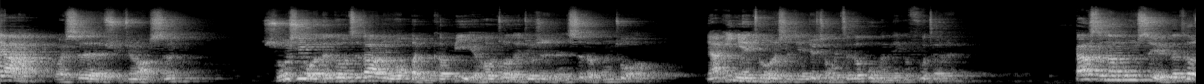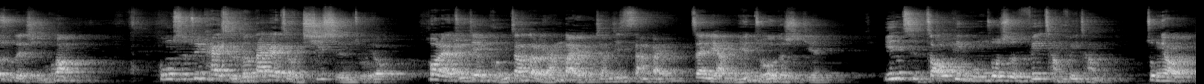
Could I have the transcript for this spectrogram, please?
家好，我是许军老师。熟悉我的都知道，我本科毕业后做的就是人事的工作，然后一年左右的时间就成为这个部门的一个负责人。当时呢，公司有一个特殊的情况，公司最开始的时候大概只有七十人左右，后来逐渐膨胀到两百人，将近三百人，在两年左右的时间，因此招聘工作是非常非常重要的。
